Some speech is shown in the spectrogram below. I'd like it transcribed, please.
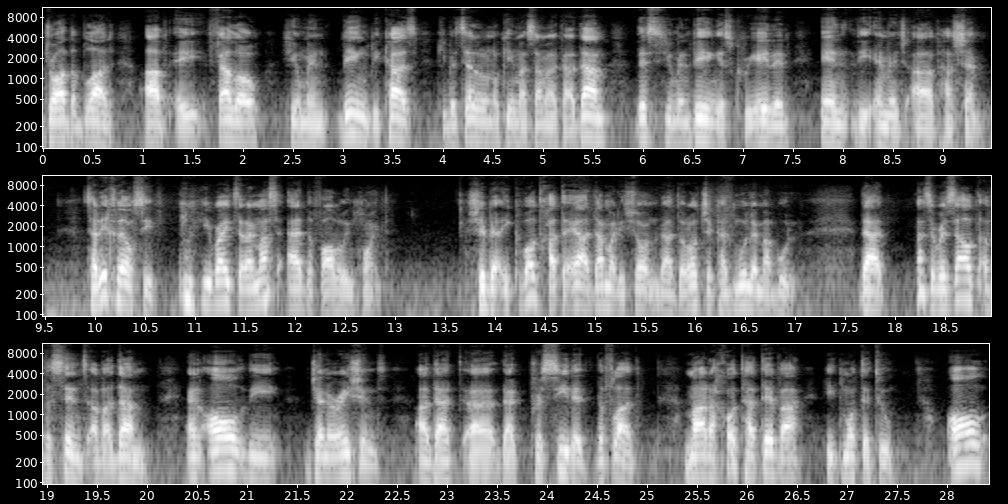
draw the blood of a fellow human being, because כי בצלם אלוהים עשה את האדם, this human being is created in the image of Hashem. צריך להוסיף, he writes that I must add the following point, שבעקבות חטאי האדם הראשון והדורות שקדמו למבול, that as a result of the sins of Adam and all the generations uh, that uh, that preceded the flood, marachot hateva hitmotetu, all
